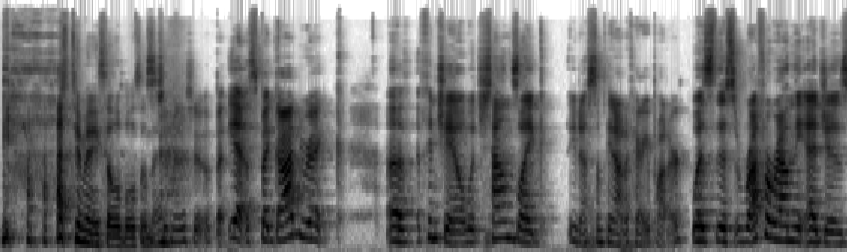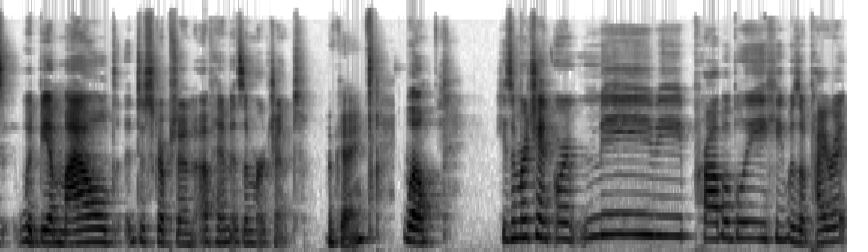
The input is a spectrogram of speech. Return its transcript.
There's too many syllables in It's too there. many to- But yes, but Godric of Finchale, which sounds like you know something out of Harry Potter, was this rough around the edges. Would be a mild description of him as a merchant. Okay. Well, he's a merchant, or maybe probably he was a pirate.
